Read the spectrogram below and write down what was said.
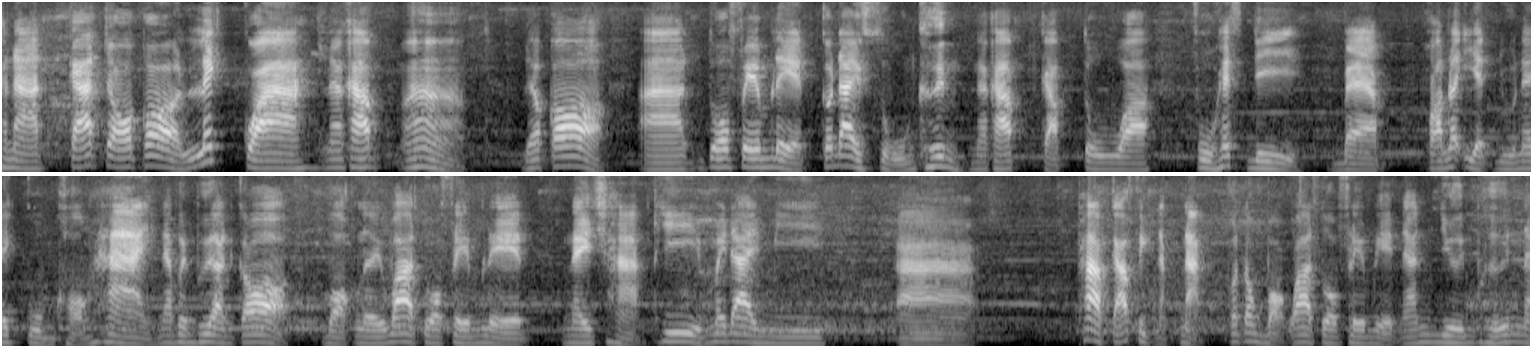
ขนาดการ์ดจอก็เล็กกว่านะครับอ่าแล้วก็อ่าตัวเฟรมเรทก็ได้สูงขึ้นนะครับ กับตัว Full HD แบบความละเอียดอยู่ในกลุ่มของ High นะเพื่อนๆก็บอกเลยว่าตัวเฟรมเรทในฉากที่ไม่ได้มีอ่าภาพกราฟิกหนักๆ ก็ต้องบอกว่าตัวเฟรมเรทนั้นยืนพื้นใน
